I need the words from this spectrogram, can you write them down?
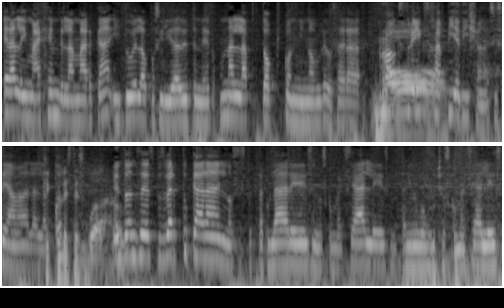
era la imagen de la marca y tuve la posibilidad de tener una laptop con mi nombre, o sea, era Rockstrix Happy Edition, así se llamaba la laptop. Qué cool este es. Entonces, pues ver tu cara en los espectaculares, en los comerciales, porque también hubo muchos comerciales.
